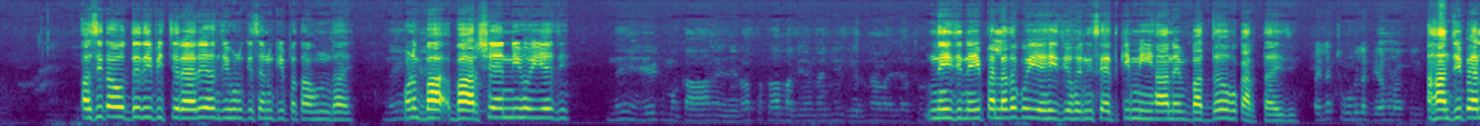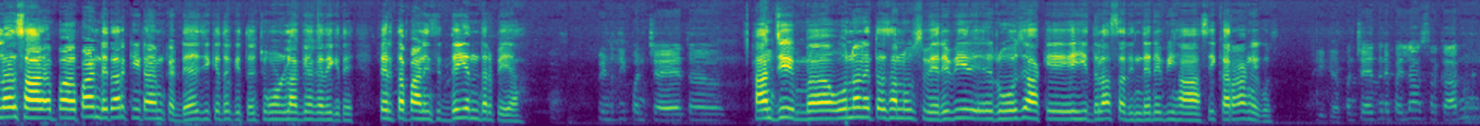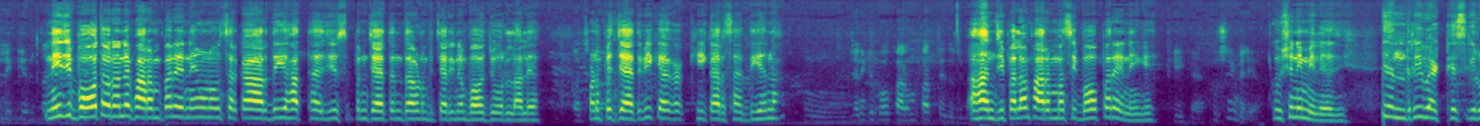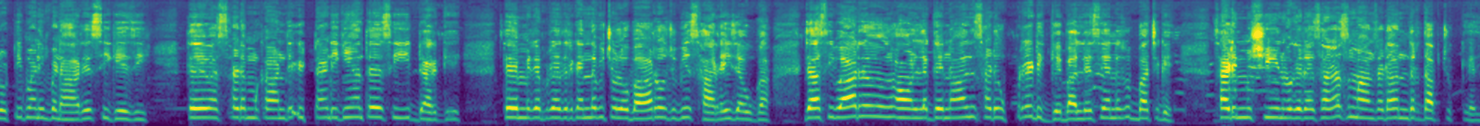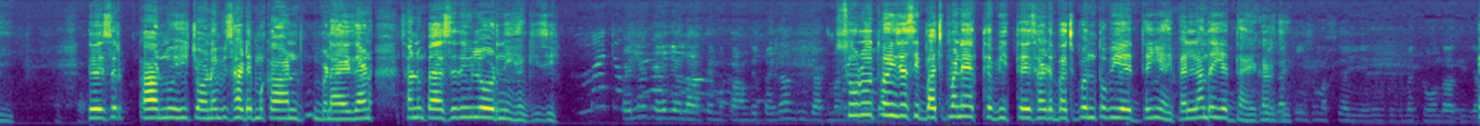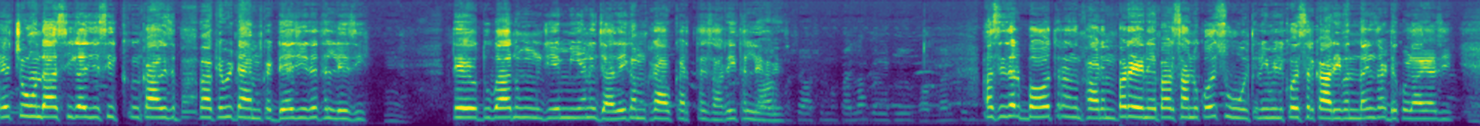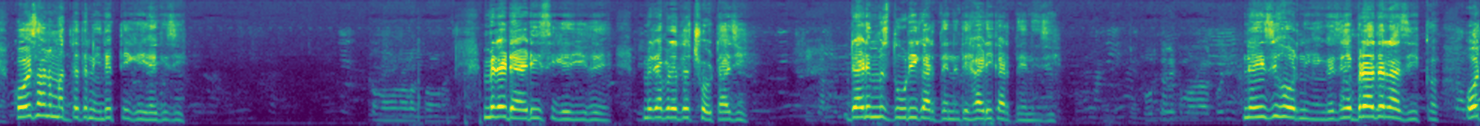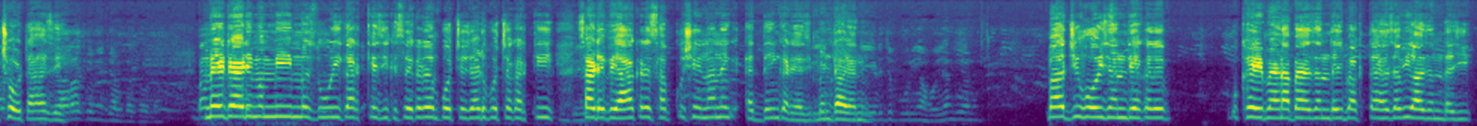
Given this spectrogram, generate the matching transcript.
ਅਸੀਂ ਤਾਂ ਉਹਦੇ ਦੇ ਵਿੱਚ ਰਹਿ ਰਹੇ ਹਾਂ ਜੀ ਹੁਣ ਕਿਸੇ ਨੂੰ ਕੀ ਪਤਾ ਹੁੰਦਾ ਹੈ। ਹੁਣ ਬਾ- ਬਾਰਿਸ਼ ਇੰਨੀ ਹੋਈ ਹੈ ਜੀ। ਨਹੀਂ ਇਹ ਇੱਕ ਮਕਾਨ ਹੈ ਜਿਹੜਾ ਪਤਾ ਲੱਗ ਜਾਂਦਾ ਵੀ ਨਹੀਂ ਜੀ ਨਹੀਂ ਪਹਿਲਾਂ ਤਾਂ ਕੋਈ ਇਹੀ ਜਿਹੀ ਹੋਈ ਨਹੀਂ ਸੀ। ਕਿ ਮੀਹਾਂ ਨੇ ਵੱਧ ਉਹ ਕਰਤਾ ਹੈ ਜੀ। ਪਹਿਲਾਂ ਚੂਨ ਲੱਗਿਆ ਹੋਣਾ ਕੋਈ? ਹਾਂਜੀ ਪਹਿਲਾਂ ਸਾਰਾ ਭਾ- ਭਾਂਡੇ ਧਰ ਕੇ ਟਾਈਮ ਕੱਢਿਆ ਜੀ ਕਿਤੇ ਕਿਤੇ ਚੋਣ ਲੱਗ ਗਿਆ ਕਦੇ ਕਿਤੇ। ਫਿਰ ਤਾਂ ਪਾਣੀ ਸਿੱਧਾ ਹੀ ਅੰਦਰ ਪਿਆ। ਪਿੰਡ ਦੀ ਪੰਚਾਇਤ? ਹਾਂਜੀ ਮ- ਉਹਨਾਂ ਨੇ ਤਾਂ ਸਾਨੂੰ ਸਵੇਰੇ ਵੀ ਰੋਜ਼ ਆ ਕੇ ਇਹੀ ਦਿਲਾਸਾ ਦਿੰਦੇ ਨੇ ਵੀ ਹਾਂ ਅਸੀਂ ਕਰਾਂਗੇ ਕੁਝ ਠੀਕ ਹੈ ਪੰਚਾਇਤ ਨੇ ਪਹਿਲਾਂ ਸਰਕਾਰ ਨੂੰ ਲਿਖ ਕੇ ਦਿੱਤਾ? ਨਹੀਂ ਜੀ ਬਹੁਤ ਉਹਨਾਂ ਨੇ ਫਾਰਮ ਭਰੇ ਨੇ। ਹੁਣ ਉਹ ਸਰਕਾਰ ਦੀ ਹੱਥ ਹੈ ਜੀ ਉਸ ਪੰਚਾਇਤ ਨੇ ਤਾਂ ਹੁਣ ਵਿਚਾਰੀ ਨੇ ਬਹੁਤ ਜ਼ੋਰ ਲਾ ਲਿਆ। ਹੁਣ ਪੰਚਾਇਤ ਵੀ ਕਿਆ- ਕੀ ਕਰ ਸਕਦੀ ਹੈ ਨਾ? ਜਾਨੀ ਕਿ ਬਹੁਤ ਫਾਰਮ ਭਰਤੇ ਤੁਸੀਂ? ਹਾਂਜੀ ਪਹਿਲਾਂ ਫਾਰਮ ਅਸੀਂ ਬਹੁਤ ਭਰੇ ਨੇਗੇ। ਠੀਕ ਹੈ ਕੁਝ ਨਹੀਂ ਮਿਲਿਆ? ਕੁਝ ਨਹੀਂ ਮਿਲਿਆ ਜੀ। ਤੇ ਅੰਦਰ ਹੀ ਬੈਠੇ ਸੀ ਰੋਟੀ ਪਾਣੀ ਬਣਾ ਰਹੇ ਸੀਗੇ ਜੀ। ਤੇ ਬਸ ਸਾਡੇ ਮਕਾਨ ਦੇ ਇੱਟਾਂ ਡਿੱਗੀਆਂ ਤੇ ਅਸੀਂ ਡਰ ਗਏ। ਤੇ ਮੇਰੇ ਬ੍ਰਦਰ ਕਹਿੰਦਾ ਵੀ ਚਲੋ ਬਾਹਰ ਹੋ ਜੂ ਵੀ ਸਾਰੇ ਹੀ ਜਾਊਗਾ। ਜਦ ਅਸੀਂ ਬਾਹਰ ਆਉਣ ਲੱਗੇ ਨਾਲ ਹੀ ਸਾਡੇ ਉੱਪਰੇ ਡਿੱਗੇ ਬਾਲੇ ਸੀ ਇਹਨਾਂ ਤੋਂ ਬਚ ਗਏ। ਸਾਡੀ ਮਸ਼ੀਨ ਵਗੈਰਾ ਸਾਰਾ ਸਮਾਨ ਸਾਡਾ ਅੰਦਰ ਦਬ ਚੁੱਕਿਆ ਜੀ। ਤੇ ਸਰਕਾਰ ਨੂੰ ਇਹੀ ਚਾਹੁੰਦੇ ਵੀ ਸਾਡੇ ਮਕਾਨ ਬਣਾਏ ਜਾਣ। ਸਾਨੂੰ ਪੈਸੇ ਦੀ ਵੀ ਲੋੜ ਨਹੀਂ ਹੈਗੀ ਜੀ। ਪਹਿਲਾਂ ਕਿਹੋ ਜਿਹੇ ਹਾਲਾਤ ਤੇ ਮਕਾਨ ਦੇ ਪਹਿਲਾਂ ਦੀ ਜੱਜਮੈਂਟ ਸ਼ੁਰੂ ਤੋਂ ਹੀ ਜੇ ਅਸੀਂ ਬਚਪਨੇ ਇੱਥੇ ਬੀਤੇ ਸਾਡੇ ਬਚਪਨ ਤੋਂ ਵੀ ਇਦਾਂ ਹੀ ਆਈ ਪਹਿਲਾਂ ਦਾ ਹੀ ਇਦਾਂ ਹੈ ਘਰ ਜੀ। ਕੀ ਸਮੱਸਿਆ ਆਈ ਇਹਦੇ ਵਿੱਚ ਜਿਵੇਂ ਚੋਂਦਾ ਸੀ ਇਹ ਚੋਂਦਾ ਸੀਗਾ ਜੀ ਅਸੀਂ ਇੱਕ ਕਾਗਜ਼ ਪਾ ਪਾ ਕੇ ਵੀ ਟਾਈਮ ਕੱਢਿਆ ਜੀ ਇਹਦੇ ਥੱਲੇ ਸੀ ਤੇ ਉਸ ਤੋਂ ਬਾਅਦ ਹੁਣ ਜੇ ਮੀਆਂ ਨੇ ਜ਼ਿਆਦਾ ਹੀ ਕੰਮ ਖਰਾਬ ਕਰਤਾ ਸਾਰੇ ਹੀ ਥੱਲੇ ਆ ਗਏ। ਪ੍ਰਸ਼ਾਸਨ ਨੂੰ ਪਹਿਲਾਂ ਕਦੇ ਕੋਈ ਫਾਰਮੈਲਿਟੀ ਅਸੀਂ ਸਰ ਬਹੁਤ ਤਰ੍ਹਾਂ ਦੇ ਫਾਰਮ ਭਰੇ ਨੇ ਪਰ ਸਾਨੂੰ ਕੋਈ ਸਹੂਲਤ ਨਹੀਂ ਮਿਲੀ ਕੋਈ ਸਰਕਾਰੀ ਬੰਦਾ ਨਹੀਂ ਸਾਡੇ ਕੋਲ ਆਇਆ ਜੀ। ਕੋਈ ਸਾਨੂੰ ਮਦਦ ਨਹੀਂ ਦਿੱਤੀ ਗਈ ਹੈਗੀ ਜੀ ਕਮਾਉਣ ਵਾਲਾ ਕੌਣ ਹੈ ਮੇਰੇ ਡੈਡੀ ਸੀਗੇ ਜੀ ਇਹ। ਮੇਰਾ ਬ੍ਰਦਰ ਛੋਟਾ ਜੀ। ਡੈਡੀ ਮਜ਼ਦੂਰੀ ਕਰਦੇ ਨੇ, ਦਿਹਾੜੀ ਕਰਦੇ ਨੇ ਜੀ। ਨਹੀਂ ਜੀ, ਹੋਰ ਨਹੀਂ ਹੈਗਾ ਜੀ। ਬ੍ਰਦਰ ਆ ਜੀ ਇੱਕ। ਉਹ ਛੋਟਾ ਹਜੇ। ਮੇਰੇ ਡੈਡੀ ਮੰਮੀ ਮਜ਼ਦੂਰੀ ਕਰਕੇ ਜੀ, ਕਿਸੇ ਘਰੇ ਪੋਚੇ ਝਾੜੂ ਪੋਚਾ ਕਰਕੇ ਸਾਡੇ ਵਿਆਹ ਕਰੇ, ਸਭ ਕੁਝ ਇਹਨਾਂ ਨੇ ਇਦਾਂ ਹੀ ਕਰਿਆ ਜੀ, ਪਿੰਡ ਵਾਲਿਆਂ ਨੇ। ਬਾਅਦ ਜੀ, ਹੋ ਹੀ ਜਾਂਦੀ ਆ, ਕਦੇ ਭੁੱਖੇ ਹੀ ਪੈਣਾ ਪੈ ਜਾਂਦਾ ਜੀ, ਵਕਤ ਇਹੋ ਜਿਹਾ ਵੀ ਆ ਜਾਂਦਾ ਜੀ।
